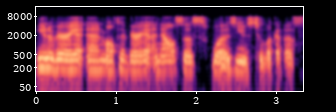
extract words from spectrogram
univariate and multivariate analysis was used to look at this.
